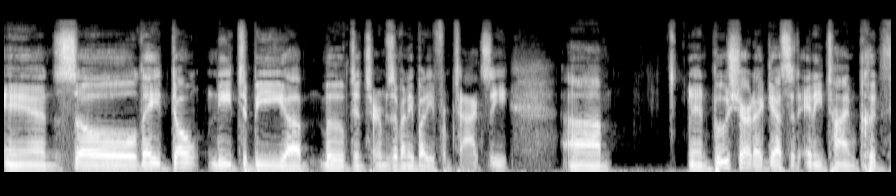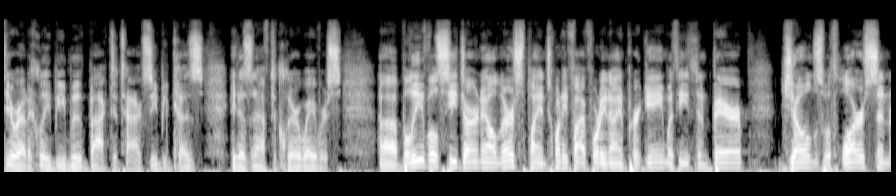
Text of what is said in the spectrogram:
and so they don't need to be uh, moved in terms of anybody from taxi. Um, and Bouchard, I guess, at any time could theoretically be moved back to taxi because he doesn't have to clear waivers. Uh, believe we'll see Darnell Nurse playing 25.49 per game with Ethan Bear, Jones with Larsson,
